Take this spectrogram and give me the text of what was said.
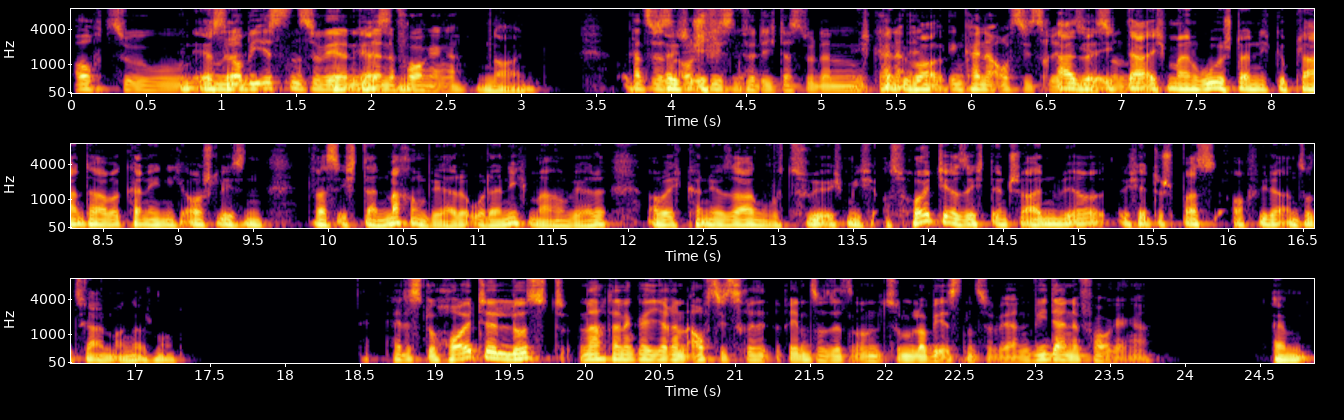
auch zu Lobbyisten zu werden wie deine Vorgänger? Nein. Kannst du das ich, ausschließen für dich, dass du dann keine, in, in, keine Aufsichtsräte also gehst? Also da so? ich meinen Ruhestand nicht geplant habe, kann ich nicht ausschließen, was ich dann machen werde oder nicht machen werde. Aber ich kann dir sagen, wozu ich mich aus heutiger Sicht entscheiden wäre. Ich hätte Spaß auch wieder an sozialem Engagement. Hättest du heute Lust, nach deiner Karriere in Aufsichtsräten zu sitzen und zum Lobbyisten zu werden, wie deine Vorgänger? Ähm,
